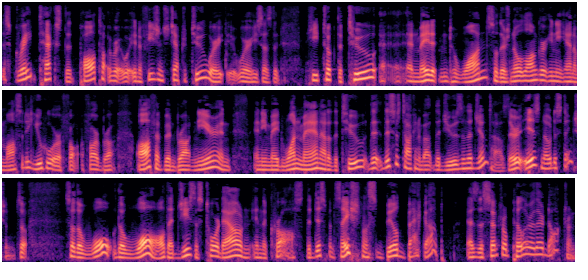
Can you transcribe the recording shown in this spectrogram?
this great text that Paul ta- in Ephesians chapter two, where he, where he says that he took the two and made it into one, so there's no longer any animosity. You who are far, far off have been brought near, and and he made one man out of the two. Th- this is talking about the Jews and the Gentiles. There is no distinction. So. So the wall, the wall that Jesus tore down in the cross, the dispensationalists build back up as the central pillar of their doctrine.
